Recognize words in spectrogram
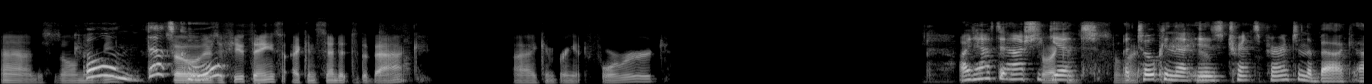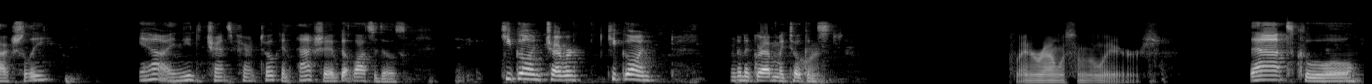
Ah, this is all new. Oh, that's So there's a few things. I can send it to the back. I can bring it forward. I'd have to actually So can get a token that is transparent in the back, actually. Yeah, I need a transparent token. Actually, I've got lots of those. Keep going, Trevor. Keep going. I'm going to grab my tokens. playing around with some of the layers. That's cool.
